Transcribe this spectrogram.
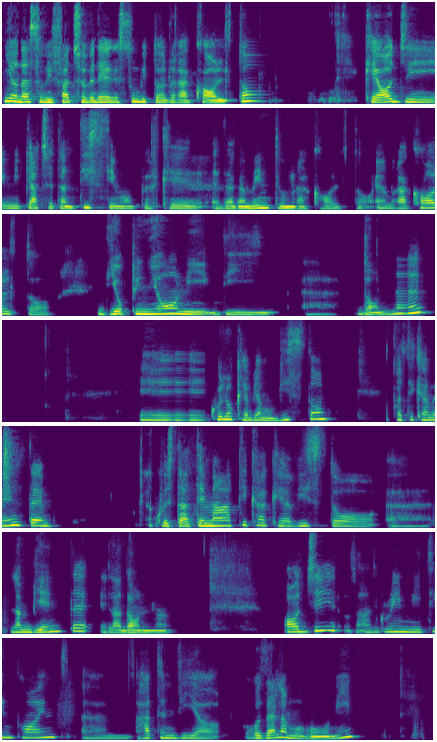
Io adesso vi faccio vedere subito il raccolto che oggi mi piace tantissimo perché è veramente un raccolto, è un raccolto di opinioni di eh, donne. E quello che abbiamo visto praticamente questa tematica che ha visto eh, l'ambiente e la donna. Oggi al Green Meeting Point ähm, hatten wir Rosella Moroni.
